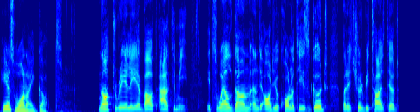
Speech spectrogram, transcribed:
Here's one I got. Not really about alchemy. It's well done and the audio quality is good, but it should be titled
